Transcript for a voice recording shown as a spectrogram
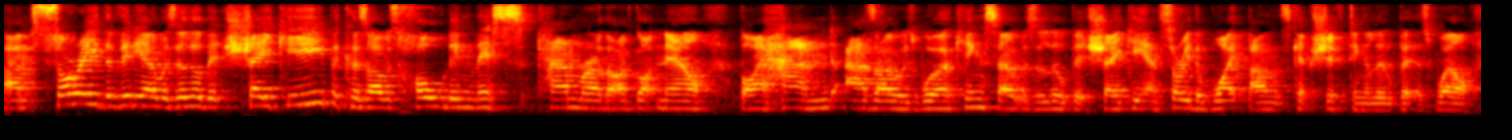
Um, sorry the video was a little bit shaky because I was holding this camera that I've got now by hand as I was working, so it was a little bit shaky. And sorry the white balance kept shifting a little bit as well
